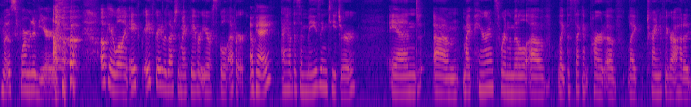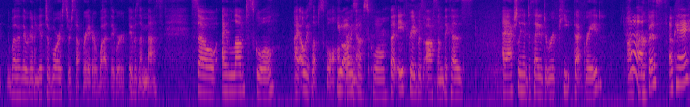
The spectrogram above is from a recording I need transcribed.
most formative years. okay, well, in eighth eighth grade was actually my favorite year of school ever. Okay. I had this amazing teacher, and um, my parents were in the middle of like the second part of like trying to figure out how to whether they were going to get divorced or separate or what. They were. It was a mess. So I loved school. I always loved school. You always loved school. But eighth grade was awesome because I actually had decided to repeat that grade on Huh. purpose. Okay.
